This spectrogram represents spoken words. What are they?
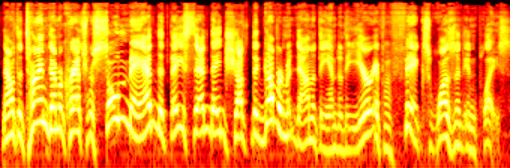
Now, at the time, Democrats were so mad that they said they'd shut the government down at the end of the year if a fix wasn't in place.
